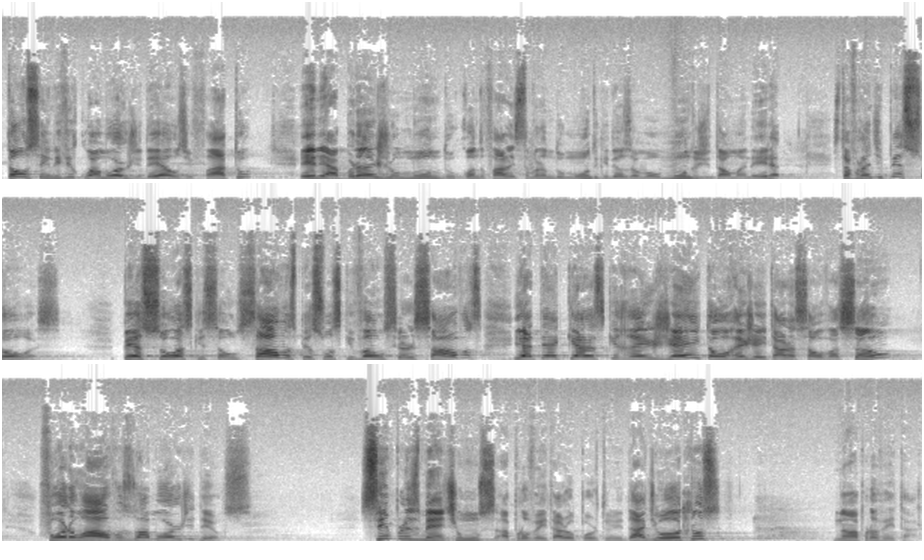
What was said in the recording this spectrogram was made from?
Então significa o amor de Deus, de fato, ele abrange o mundo. Quando fala, está falando do mundo, que Deus amou o mundo de tal maneira, está falando de pessoas. Pessoas que são salvas, pessoas que vão ser salvas, e até aquelas que rejeitam ou rejeitaram a salvação, foram alvos do amor de Deus. Simplesmente uns aproveitaram a oportunidade, outros não aproveitaram.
